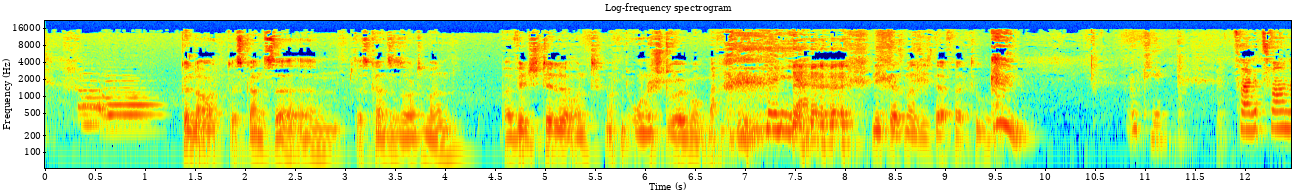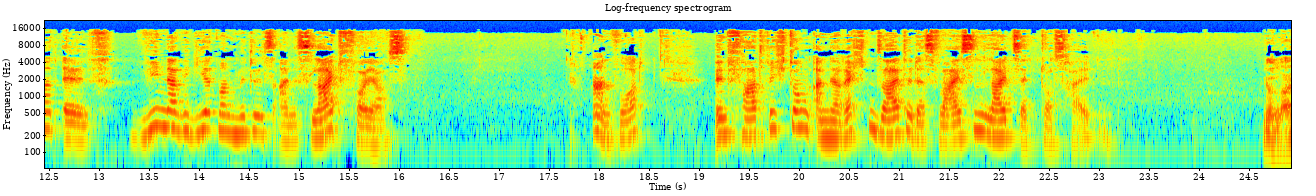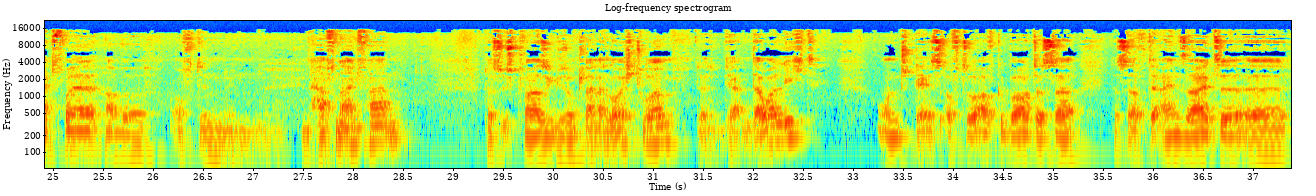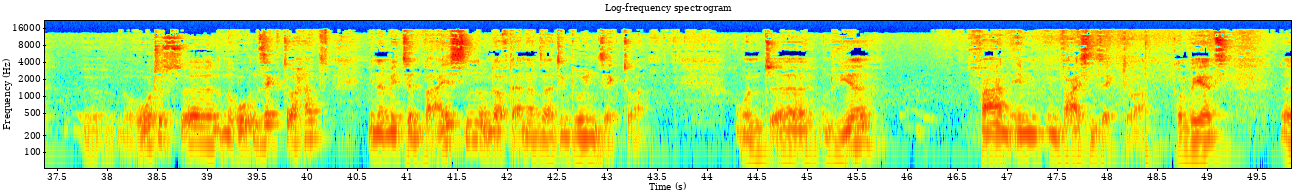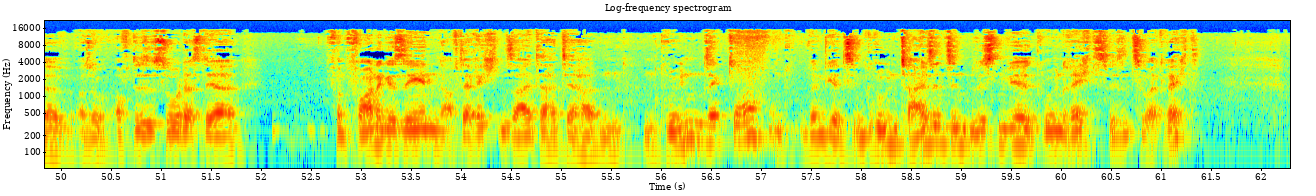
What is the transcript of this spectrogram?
Genau, das Ganze, ähm, das Ganze sollte man bei Windstille und, und ohne Strömung machen. ja. Nicht, dass man sich da vertut. Okay. Frage 211. Wie navigiert man mittels eines Leitfeuers? Antwort. In Fahrtrichtung an der rechten Seite des weißen Leitsektors halten. Ja, Leitfeuer haben wir oft in, in, in Hafeneinfahrten. Das ist quasi wie so ein kleiner Leuchtturm, der, der, hat ein Dauerlicht und der ist oft so aufgebaut, dass er, dass er auf der einen Seite äh, äh, rotes, äh, einen roten Sektor hat, in der Mitte einen weißen und auf der anderen Seite einen grünen Sektor. Und, äh, und wir fahren im, im weißen Sektor. Kommen wir jetzt, äh, also oft ist es so, dass der von vorne gesehen, auf der rechten Seite hat er halt einen, einen, grünen Sektor. Und wenn wir jetzt im grünen Teil sind, sind, wissen wir, grün rechts, wir sind zu weit rechts.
